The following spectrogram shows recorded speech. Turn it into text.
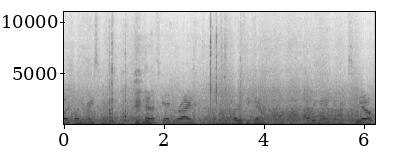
always fun to race, man. You're not scared to ride hard as you can. Every man in the race. Yep.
